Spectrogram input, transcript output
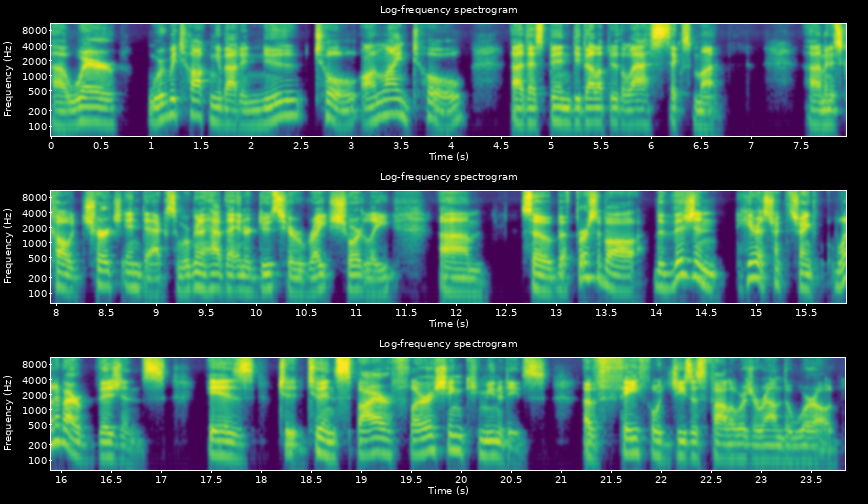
uh, where we're going to be talking about a new tool, online tool, uh, that's been developed over the last six months. Um, and it's called Church Index. And we're going to have that introduced here right shortly. Um, so, but first of all, the vision here at Strength to Strength, one of our visions is to, to inspire flourishing communities of faithful Jesus followers around the world.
